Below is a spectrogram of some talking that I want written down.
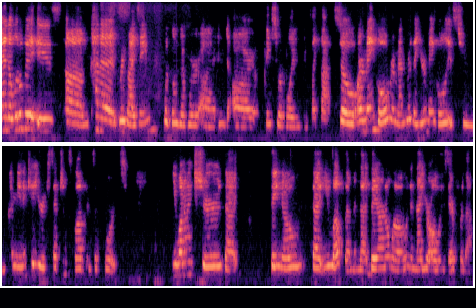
And a little bit is um, kind of revising what goes over uh, in our things to avoid and things like that. So, our main goal, remember that your main goal is to communicate your acceptance, love, and support. You want to make sure that they know that you love them and that they aren't alone and that you're always there for them.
